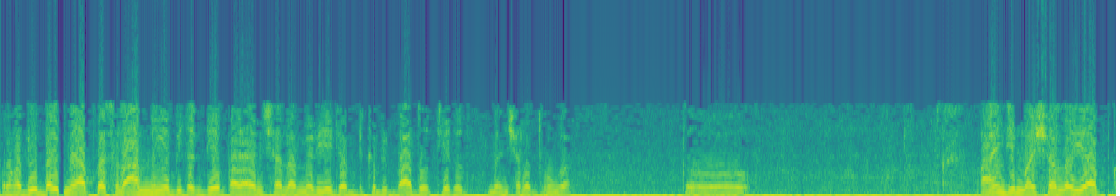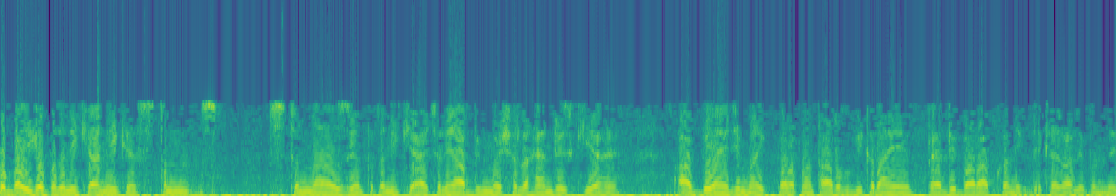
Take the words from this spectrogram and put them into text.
اور حبیب بھائی، میں آپ کا سلام نہیں ابھی تک دے پایا۔ انشاءاللہ میری جب بھی کبھی بات ہوتی ہے تو میں انشاءاللہ دوں گا۔ تو آئیں جی ماشاءاللہ یہ آپ کو بھائی کا پتہ نہیں کیا نہیں کہ کیا یا پتہ نہیں کیا ہے۔ چلیں، آپ بھی ماشاءاللہ ہینڈ ریز کیا ہے۔ آپ بھی آئیں جی مائک پر، اپنا تعارف بھی کرائیں۔ پہلی بار آپ کا نہیں دیکھا غالب بندے۔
